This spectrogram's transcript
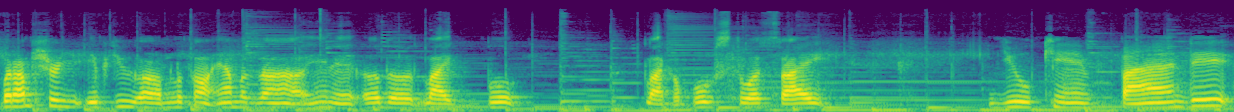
But I'm sure if you um, look on Amazon or any other like book, like a bookstore site, you can find it.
